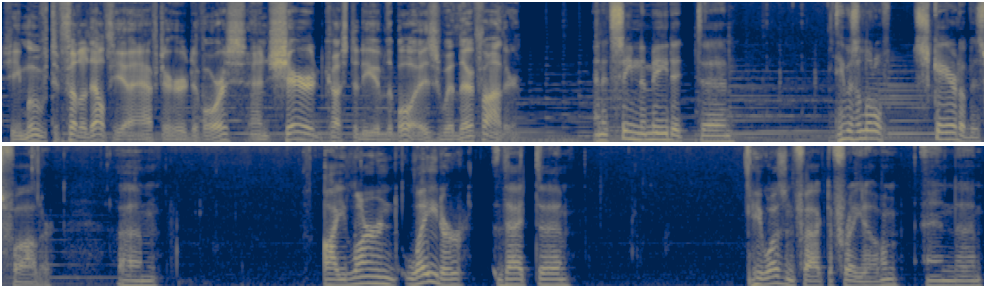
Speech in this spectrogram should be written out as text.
She moved to Philadelphia after her divorce and shared custody of the boys with their father. And it seemed to me that uh, he was a little scared of his father. Um, I learned later that uh, he was, in fact, afraid of him, and um,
